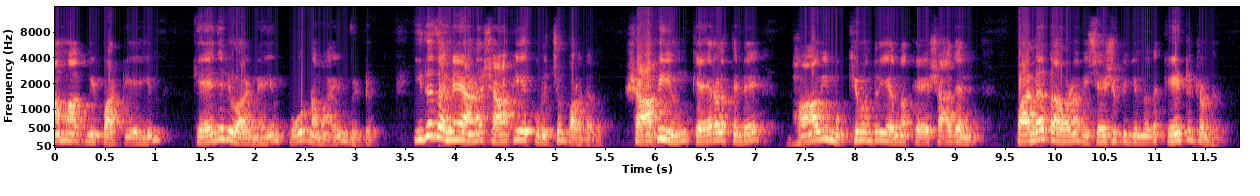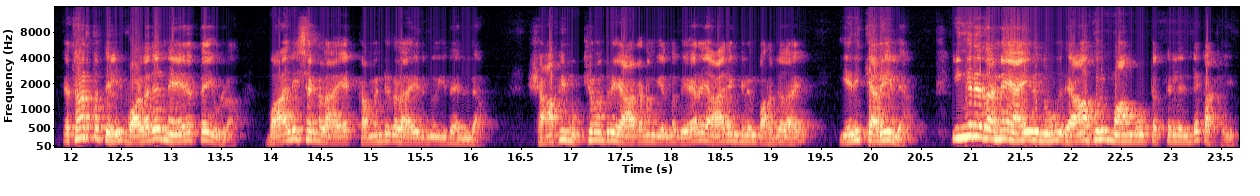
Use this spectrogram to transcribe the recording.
ആം ആദ്മി പാർട്ടിയെയും കേജ്രിവാളിനെയും പൂർണമായും വിട്ടു. ഇത് തന്നെയാണ് ഷാഫിയെക്കുറിച്ചും പറഞ്ഞത്. ഷാഫിയും കേരളത്തിന്റെ ഭാവി മുഖ്യമന്ത്രി എന്നൊക്കെ ഷാജൻ പലതവണ വിശേഷിപ്പിക്കുന്നത് കേട്ടിട്ടുണ്ട്. യഥാർത്ഥത്തിൽ വളരെ നേരത്തെയുള്ള ബാലിശങ്ങളായ കമന്റുകളായിരുന്നു ഇതെല്ലാം. ഷാഫി മുഖ്യമന്ത്രിയാകണം എന്ന് വേറെ ആരെങ്കിലും പറഞ്ഞതായി എനിക്കറിയില്ല. ഇങ്ങനെ തന്നെയായിരുന്നു രാഹുൽ മാങ്കൂട്ടത്തിലിന്റെ കഥയും.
